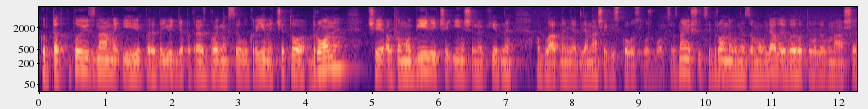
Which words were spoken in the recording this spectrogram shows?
Контактують з нами і передають для потреб Збройних сил України чи то дрони, чи автомобілі, чи інше необхідне обладнання для наших військовослужбовців. Знаю, що ці дрони вони замовляли і виготовили у наших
